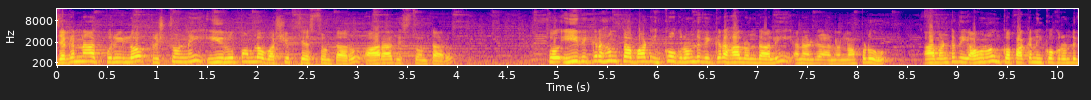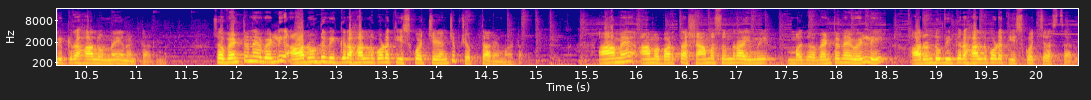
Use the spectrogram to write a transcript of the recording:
జగన్నాథ్పురిలో కృష్ణుడిని ఈ రూపంలో వర్షిప్ చేస్తుంటారు ఆరాధిస్తుంటారు. సో ఈ విగ్రహంతో పాటు ఇంకొక రెండు విగ్రహాలు ఉండాలి అని అన్నప్పుడు ఆమంటది అవును ఇంకో పక్కన ఇంకొక రెండు విగ్రహాలు ఉన్నాయి అని అంటారు. సో వెంటనే వెళ్ళి ఆ రెండు విగ్రహాలను కూడా తీసుకొచ్చేయని చెప్పి చెప్తారనమాట ఆమె ఆమె భర్త శ్యామసుందర ఇమి వెంటనే వెళ్ళి ఆ రెండు విగ్రహాలు కూడా తీసుకొచ్చేస్తారు.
